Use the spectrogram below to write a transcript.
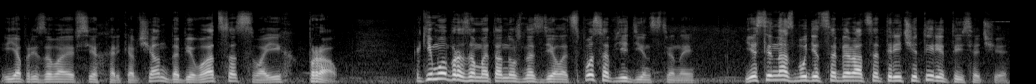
и я призываю всех харьковчан добиваться своих прав. Каким образом это нужно сделать? Способ единственный. Если нас будет собираться 3-4 тысячи,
